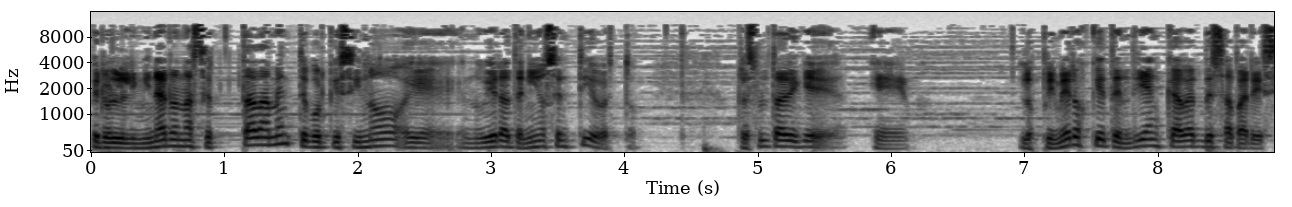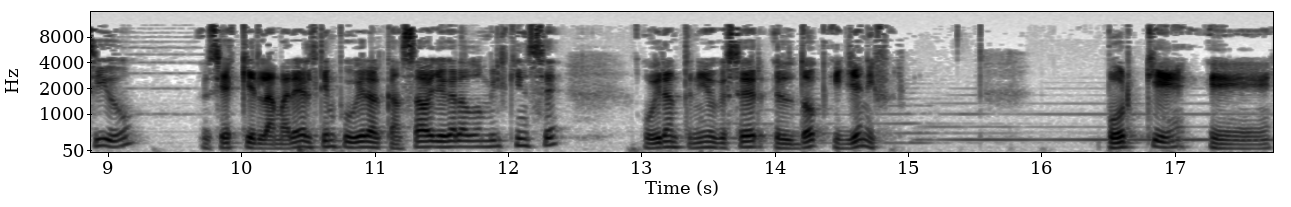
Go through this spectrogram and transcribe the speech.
pero lo eliminaron acertadamente porque si no, eh, no hubiera tenido sentido esto. Resulta de que los primeros que tendrían que haber desaparecido, si es que la marea del tiempo hubiera alcanzado a llegar a 2015, hubieran tenido que ser el Doc y Jennifer. Porque eh,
